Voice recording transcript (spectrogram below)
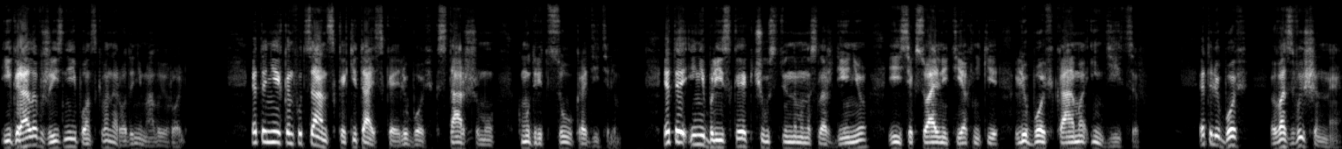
играла в жизни японского народа немалую роль. Это не конфуцианско-китайская любовь к старшему, к мудрецу, к родителям. Это и не близкая к чувственному наслаждению и сексуальной технике любовь кама индийцев. Это любовь возвышенная,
